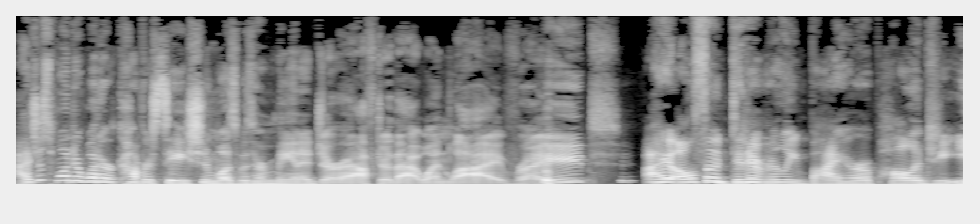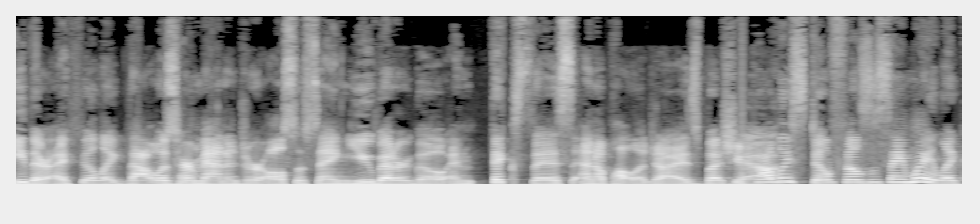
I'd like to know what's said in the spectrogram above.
I just wonder what her conversation was with her manager after that went live, right? I also didn't really buy her apology either. I feel like that was her manager also saying, you better go and fix this and apologize. But she Yeah. probably still feels the same way. Like,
